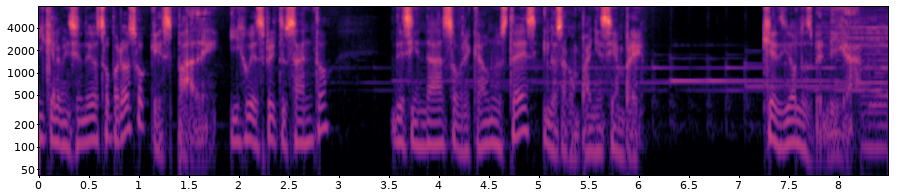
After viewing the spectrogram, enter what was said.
Y que la bendición de Dios Toporoso, que es Padre, Hijo y Espíritu Santo, descienda sobre cada uno de ustedes y los acompañe siempre. Que Dios los bendiga.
